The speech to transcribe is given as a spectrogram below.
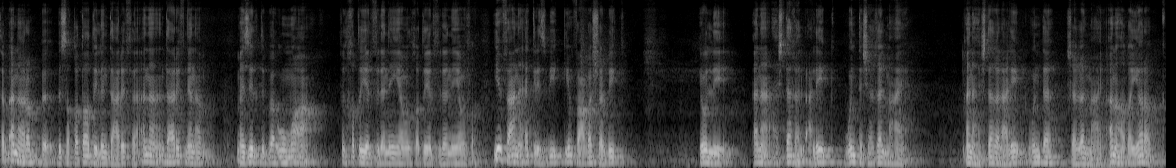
طب أنا يا رب بسقطاتي اللي أنت عارفها أنا أنت عارفني أنا ما زلت بقوم وأقع في الخطية الفلانية والخطية الفلانية والف... ينفع أنا أكرز بيك؟ ينفع أبشر بيك؟ يقول لي أنا هشتغل عليك وأنت شغال معايا. أنا هشتغل عليك وأنت شغال معايا. أنا هغيرك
